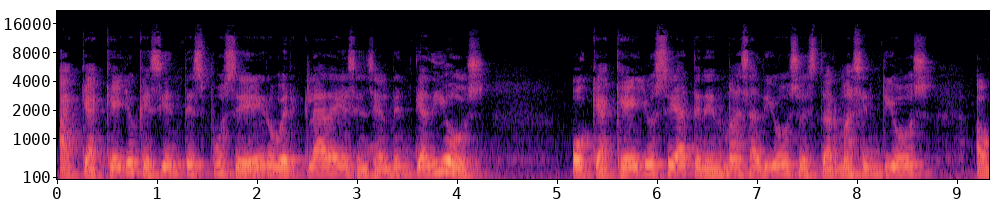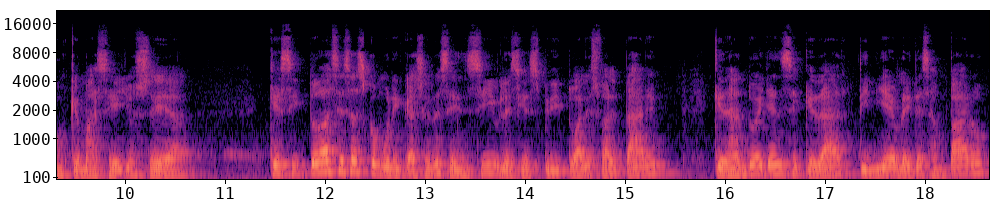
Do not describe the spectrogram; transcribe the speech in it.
a que aquello que siente es poseer o ver clara y esencialmente a Dios, o que aquello sea tener más a Dios o estar más en Dios, aunque más ello sea, que si todas esas comunicaciones sensibles y espirituales faltaren, quedando ella en sequedad, tiniebla y desamparo,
